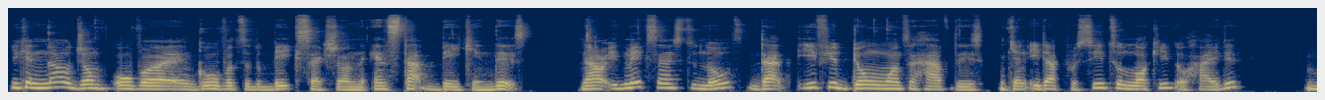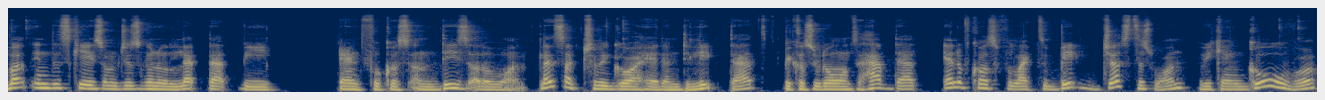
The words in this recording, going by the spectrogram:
you can now jump over and go over to the bake section and start baking this. Now, it makes sense to note that if you don't want to have this, you can either proceed to lock it or hide it. But in this case, I'm just going to let that be and focus on this other one. Let's actually go ahead and delete that because we don't want to have that. And of course, if we like to bake just this one, we can go over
